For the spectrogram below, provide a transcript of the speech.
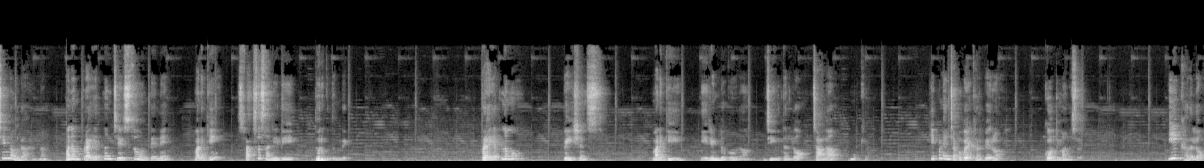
చిన్న ఉదాహరణ మనం ప్రయత్నం చేస్తూ ఉంటేనే మనకి సక్సెస్ అనేది దొరుకుతుంది. ప్రయత్నము పేషెన్స్ మనకి ఈ రెండు కూడా జీవితంలో చాలా ముఖ్యం. ఇప్పుడు నేను చెప్పబోయే కథ పేరు కోతి మనసు. ఈ కథలో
